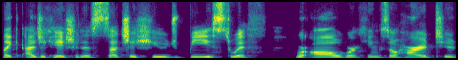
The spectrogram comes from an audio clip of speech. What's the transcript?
like education is such a huge beast with we're all working so hard to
